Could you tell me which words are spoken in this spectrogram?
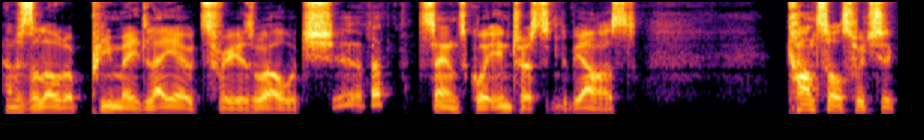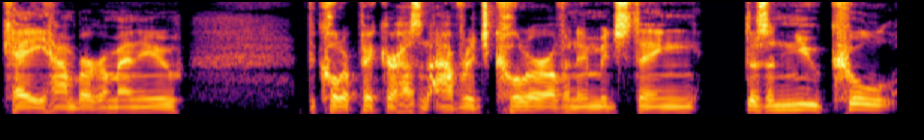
And there's a load of pre-made layouts for you as well, which that sounds quite interesting to be honest. Konsole switch to K hamburger menu. The color picker has an average color of an image thing. There's a new cool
